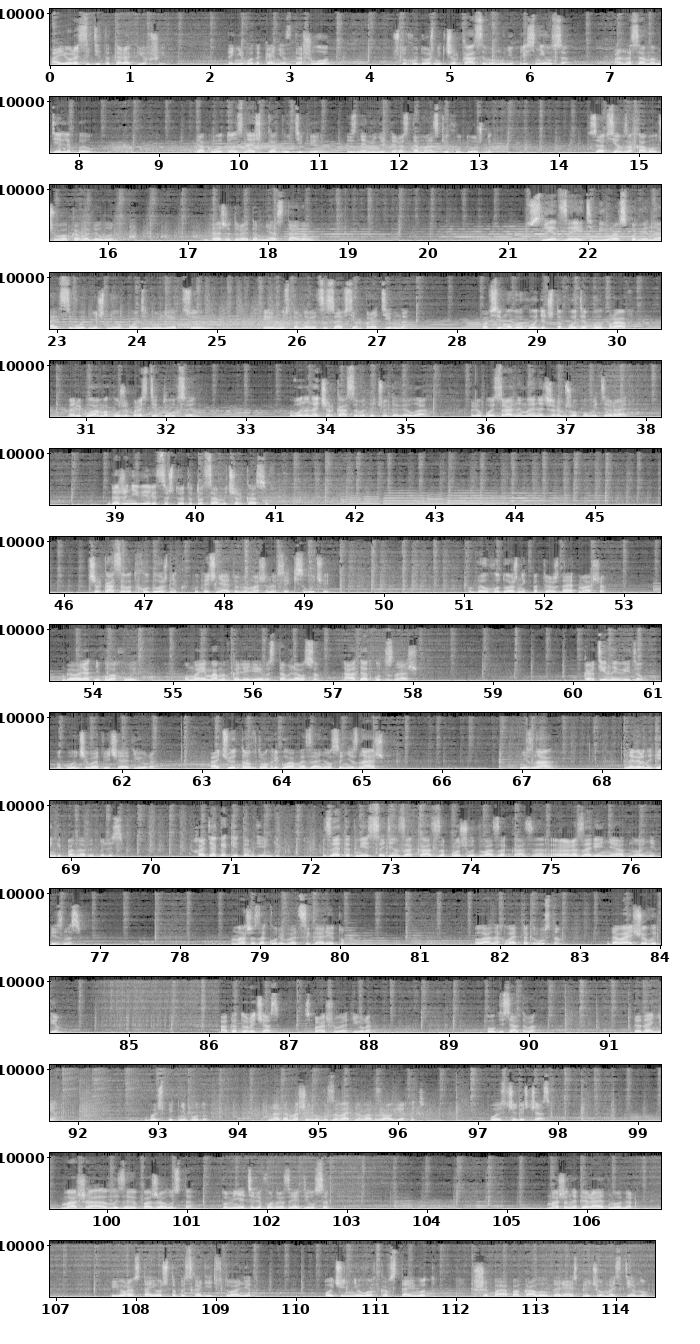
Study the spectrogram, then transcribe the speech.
А Юра сидит оторопевший. До него наконец дошло, что художник Черкасов ему не приснился, а на самом деле был. Так вот он, значит, какой теперь знаменитый растаманский художник. Совсем захавал чувака Вавилон. Даже дредов не оставил. Вслед за этим Юра вспоминает сегодняшнюю Бодину лекцию и ему становится совсем противно. По всему выходит, что Бодя был прав. Реклама хуже проституции. Вон она Черкасова до чуда довела. Любой сраный менеджер им жопу вытирает. Даже не верится, что это тот самый Черкасов. «Черкасов это художник?» — уточняет он у Маши на всякий случай. «Был художник», — подтверждает Маша. «Говорят, неплохой. У моей мамы в галерее выставлялся. А ты откуда знаешь?» «Картины видел», — уклончиво отвечает Юра. «А чё это он вдруг рекламой занялся, не знаешь?» Не знаю. Наверное, деньги понадобились. Хотя какие там деньги? За этот месяц один заказ, за прошлый два заказа. Разорение одно, а не бизнес. Маша закуривает сигарету. Ладно, хватит так грустно. Давай еще выпьем. «А который час?» – спрашивает Юра. «Полдесятого». «Тогда нет. Больше пить не буду. Надо машину вызывать, на вокзал ехать. Поезд через час». «Маша, вызови, пожалуйста. У меня телефон разрядился». Маша набирает номер. Юра встает, чтобы сходить в туалет. Очень неловко встает, сшибая бокал и ударяясь плечом о стену.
